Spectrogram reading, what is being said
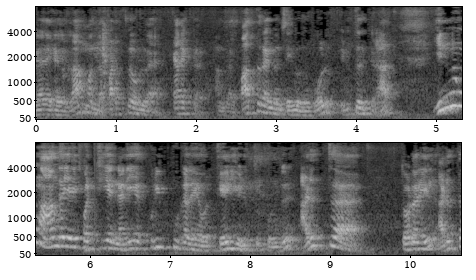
வேலைகள் எல்லாம் அந்த படத்தில் உள்ள கேரக்டர் அந்த பாத்திரங்கள் செய்வது போல் எடுத்திருக்கிறார். இன்னும் ஆந்தையை பற்றிய நிறைய குறிப்புகளை அவர் தேடி எடுத்துக்கொண்டு அடுத்த தொடரில் அடுத்த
